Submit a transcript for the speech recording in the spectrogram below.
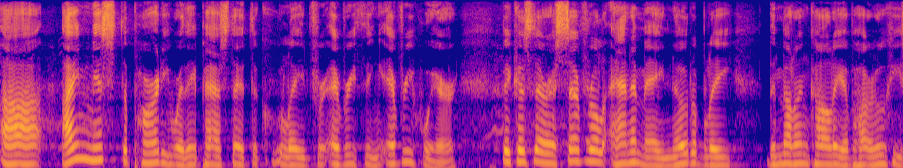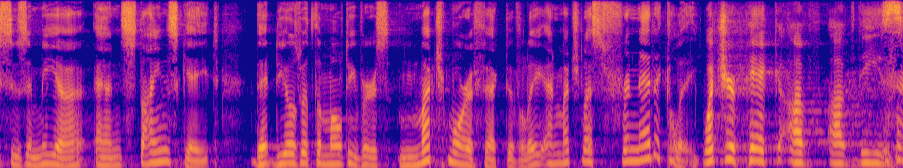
Uh, I missed the party where they passed out the Kool Aid for everything everywhere because there are several anime, notably The Melancholy of Haruhi Suzumiya and Steins Gate, that deals with the multiverse much more effectively and much less frenetically. What's your pick of, of these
